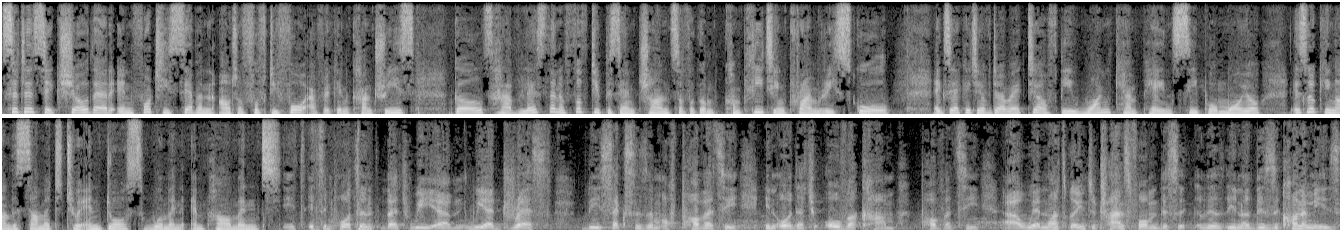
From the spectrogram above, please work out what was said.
Statistics show that in 47 out of 54 African countries, girls have less than a 50% chance of com- completing primary school. Executive Director of the One Campaign, Sipho Moyo, is looking on the summit to endorse women empowerment. It's important that we, um, we address the sexism of poverty in order to overcome poverty. Uh, we're not going to transform this, this you know, these economies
